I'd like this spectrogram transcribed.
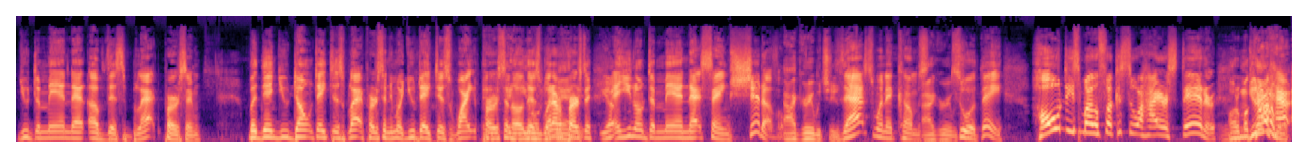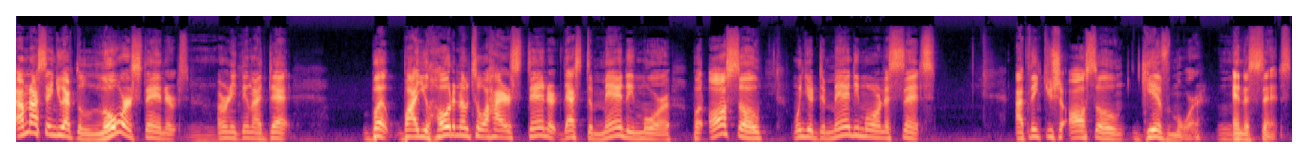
you demand that of this black person. But then you don't date this black person anymore. You date this white person and or this whatever person. Yep. and you don't demand that same shit of them. I agree with you. That's when it comes I agree to you. a thing. Hold these motherfuckers to a higher standard. Hold 'em You don't have, I'm not saying you have to lower standards Mm-hmm. or anything like that, but by you holding them to a higher standard, that's demanding more. But also, when you're demanding more in a sense, I think you should also give more in a sense.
